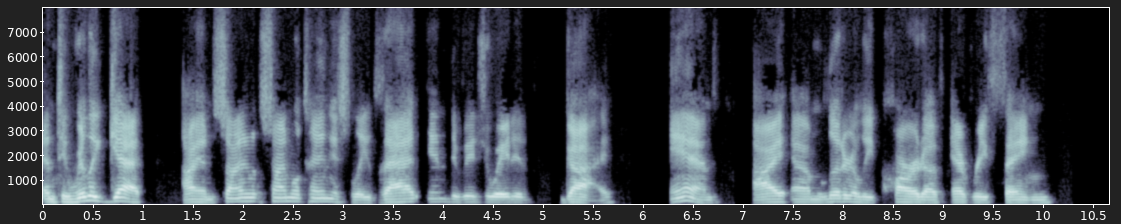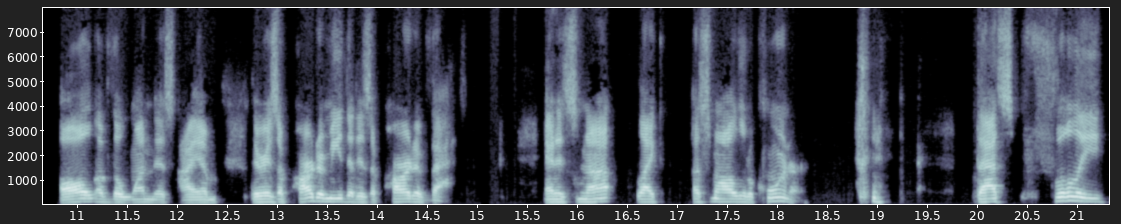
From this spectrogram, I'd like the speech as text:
and to really get, I am sim- simultaneously that individuated guy, and I am literally part of everything all of the oneness I am. There is a part of me that is a part of that. And it's not like a small little corner. That's fully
